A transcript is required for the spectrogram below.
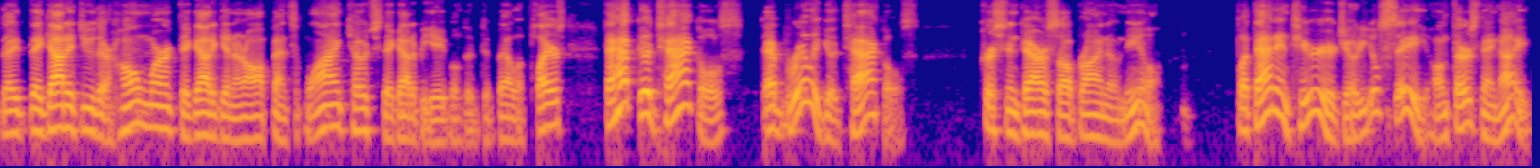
they, they got to do their homework. They got to get an offensive line coach. They got to be able to develop players. They have good tackles. They have really good tackles. Christian Darrisaw, Brian O'Neill. But that interior, Jody, you'll see on Thursday night,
